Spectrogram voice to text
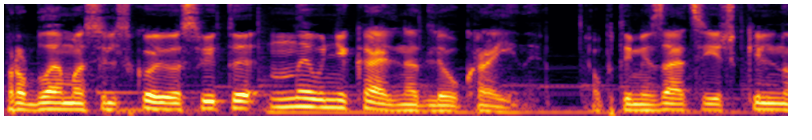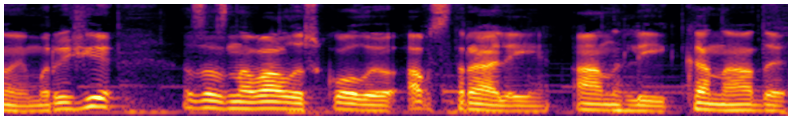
Проблема сільської освіти не унікальна для України. Оптимізації шкільної мережі зазнавали школи Австралії, Англії, Канади,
